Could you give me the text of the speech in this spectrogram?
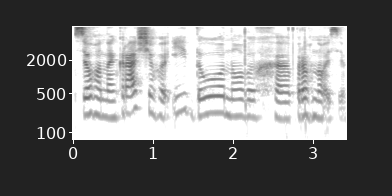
Всього найкращого і до нових е, прогнозів.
